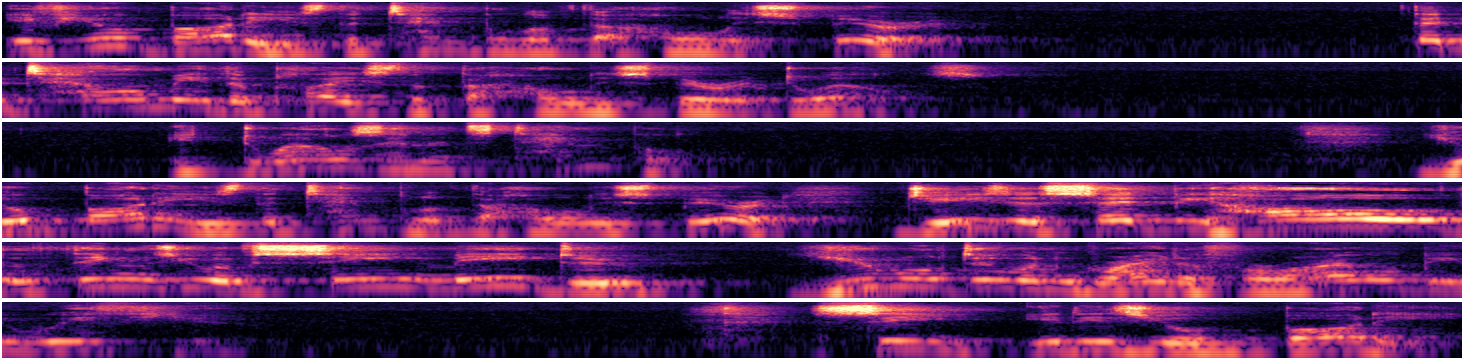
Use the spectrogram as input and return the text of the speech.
if your body is the temple of the Holy Spirit, then tell me the place that the Holy Spirit dwells. It dwells in its temple. Your body is the temple of the Holy Spirit. Jesus said, Behold, the things you have seen me do, you will do in greater, for I will be with you. See, it is your body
